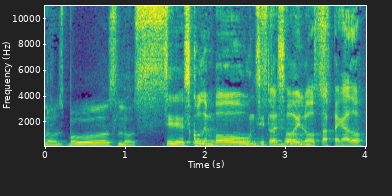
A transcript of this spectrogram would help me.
los búhos, los. Sí, Skull and Bones y todo eso, y luego está pegado.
